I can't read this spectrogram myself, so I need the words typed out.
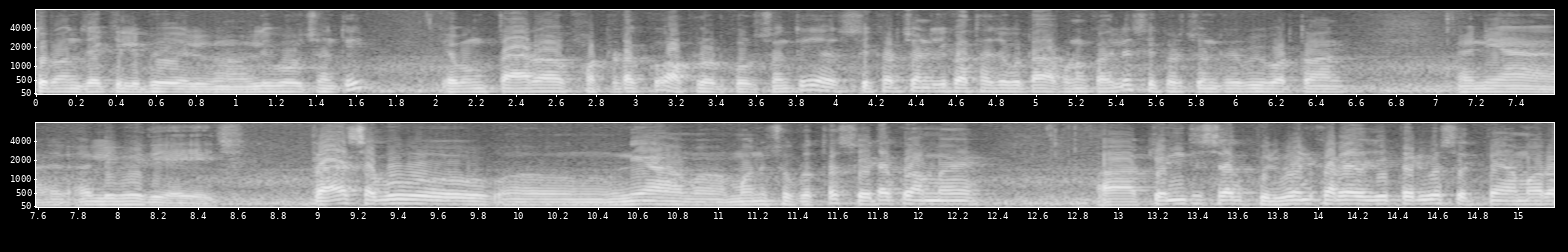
तुरंत जा लिभ तार फटोटा को अपलोड कर शिखर चंडी कथ जो आप कहे शिखर चंडी भी बर्तमान निया लिभ दि जाए प्राय सबू नि मनुष्यकृत सेटा को आम କେମିତି ସେଟାକୁ ପ୍ରିଭେଣ୍ଟ କରାଯାଇପାରିବ ସେଥିପାଇଁ ଆମର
